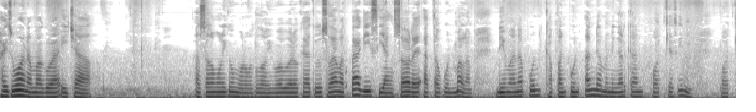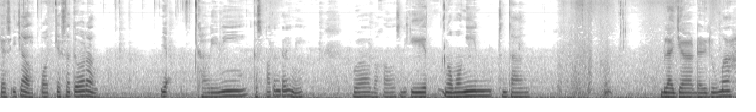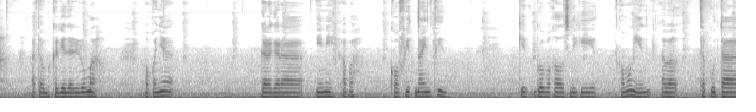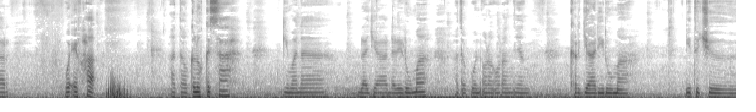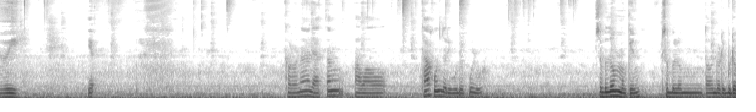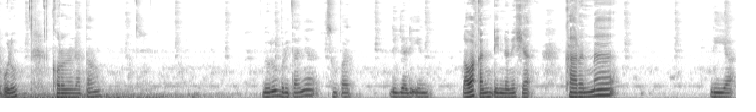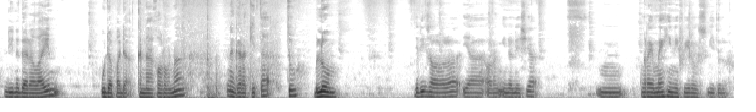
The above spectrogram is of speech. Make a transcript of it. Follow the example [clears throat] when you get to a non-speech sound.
Hai semua, nama gue Ical. Assalamualaikum warahmatullahi wabarakatuh. Selamat pagi, siang, sore, ataupun malam, di mana pun, kapan pun Anda mendengarkan podcast ini. Podcast Ical, podcast satu orang. Ya, kali ini kesempatan kali ini gue bakal sedikit ngomongin tentang belajar dari rumah atau bekerja dari rumah. Pokoknya gara-gara ini apa covid-19 gue bakal sedikit ngomongin apa seputar WFH atau keluh kesah gimana belajar dari rumah ataupun orang-orang yang kerja di rumah. Gitu cuy ya corona datang awal tahun 2020 sebelum mungkin sebelum tahun 2020 corona datang. Dulu beritanya sempat dijadiin lawakan di Indonesia karena dia di negara lain udah pada kena corona negara kita tuh belum. Jadi seolah-olah ya orang Indonesia mm, ngeremehin nih virus gitu loh.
